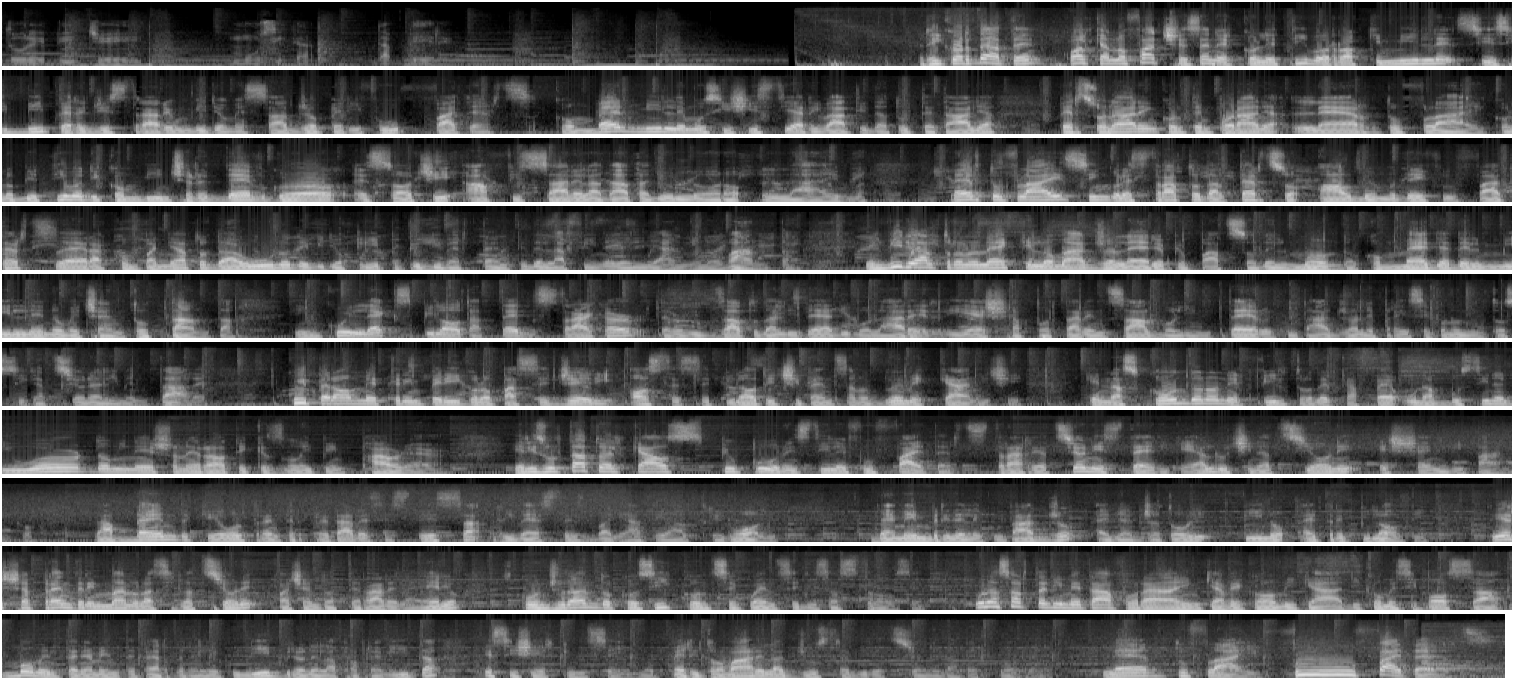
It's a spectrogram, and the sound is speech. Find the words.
DJ, senatore VJ, musica da bere. Ricordate? Qualche anno fa Cesena e il collettivo Rocky 1000 si esibì per registrare un videomessaggio per i Foo Fighters, con ben mille musicisti arrivati da tutta Italia per suonare in contemporanea Learn to Fly, con l'obiettivo di convincere Dave Grohl e soci a fissare la data di un loro live. Learn to Fly, singolo estratto dal terzo album dei Foo Fighters, era accompagnato da uno dei videoclip più divertenti della fine degli anni 90. Il video altro non è che l'omaggio all'aereo più pazzo del mondo, commedia del 1980, in cui l'ex pilota Ted Striker, terrorizzato dall'idea di volare, riesce a portare in salvo l'intero equipaggio alle prese con un'intossicazione alimentare. Qui però a mettere in pericolo passeggeri, hostess e piloti ci pensano due meccanici che nascondono nel filtro del caffè una bustina di World Domination Erotic Sleeping Powder. Il risultato è il caos più puro in stile Foo Fighters, tra reazioni isteriche, allucinazioni e scene di panico. La band che oltre a interpretare se stessa riveste svariati altri ruoli, dai membri dell'equipaggio ai viaggiatori fino ai tre piloti. Riesce a prendere in mano la situazione facendo atterrare l'aereo, scongiurando così conseguenze disastrose. Una sorta di metafora in chiave comica di come si possa momentaneamente perdere l'equilibrio nella propria vita e si cerchi un segno per ritrovare la giusta direzione da percorrere. Learn to Fly, Foo Fighters!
